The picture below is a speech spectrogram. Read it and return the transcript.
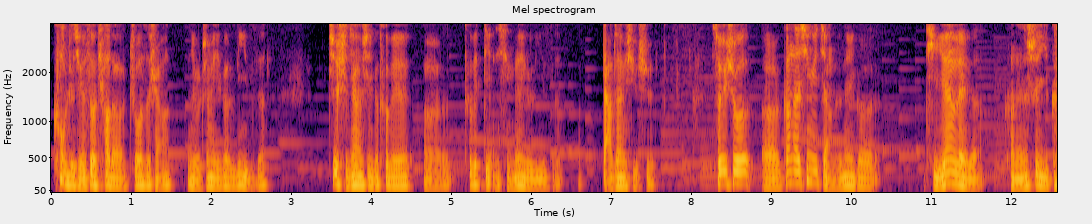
控制角色跳到桌子上，有这么一个例子，这实际上是一个特别呃特别典型的一个例子，打断叙事。所以说，呃，刚才星宇讲的那个体验类的，可能是一个，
